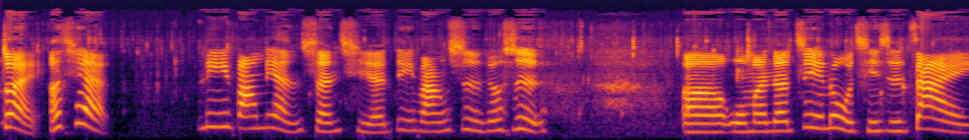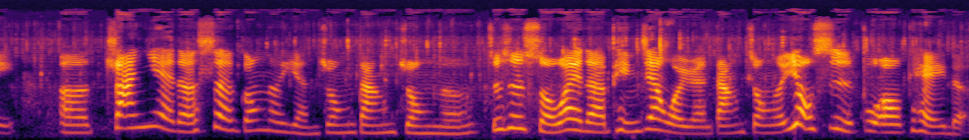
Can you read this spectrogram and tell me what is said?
对，而且另一方面神奇的地方是，就是呃，我们的记录其实，在。呃，专业的社工的眼中当中呢，就是所谓的评鉴委员当中呢，又是不 OK 的。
